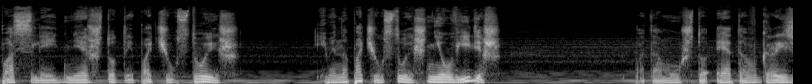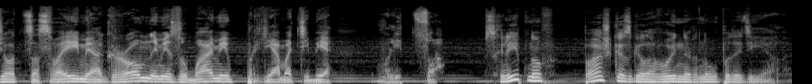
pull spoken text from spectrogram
последнее, что ты почувствуешь. Именно почувствуешь, не увидишь потому что это вгрызется своими огромными зубами прямо тебе в лицо. Всхлипнув, Пашка с головой нырнул под одеяло.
